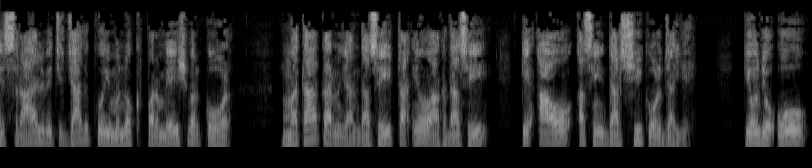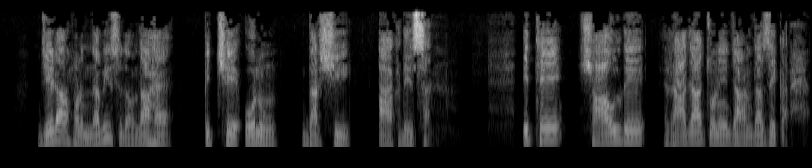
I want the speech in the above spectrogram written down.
ਇਸਰਾਇਲ ਵਿੱਚ ਜਦ ਕੋਈ ਮਨੁੱਖ ਪਰਮੇਸ਼ਵਰ ਕੋਲ ਮਤਾ ਕਰਨ ਜਾਂਦਾ ਸੀ ਤਾਂ ਇਉਂ ਆਖਦਾ ਸੀ ਕਿ ਆਓ ਅਸੀਂ ਦਰਸ਼ੀ ਕੋਲ ਜਾਈਏ। ਕਿਉਂ ਜੋ ਉਹ ਜਿਹੜਾ ਹੁਣ ਨਵੀ ਸਦਾਉਂਦਾ ਹੈ, ਪਿੱਛੇ ਉਹਨੂੰ ਦਰਸ਼ੀ ਆਖਦੇ ਸਨ। ਇੱਥੇ ਸ਼ਾਉਲ ਦੇ ਰਾਜਾ ਚੁਣੇ ਜਾਣ ਦਾ ਜ਼ਿਕਰ ਹੈ।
